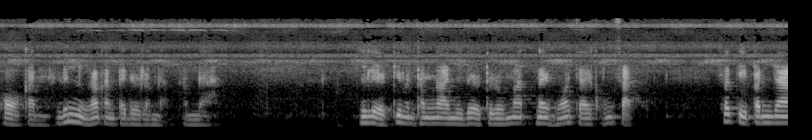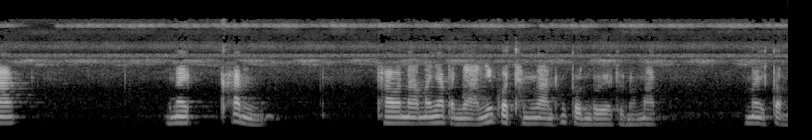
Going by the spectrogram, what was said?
พอๆกันหรือเหนือกันไปโดยลำดับลำดากิเลสที่มันทำงานอยู่โดยอัตโนมัติในหัวใจของสัตว์ สติปัญญาในขั้น ภาวนามยปัญญานี้ก็ทำงานของตนโดยอัตโนมัติ ไม่ต้อง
